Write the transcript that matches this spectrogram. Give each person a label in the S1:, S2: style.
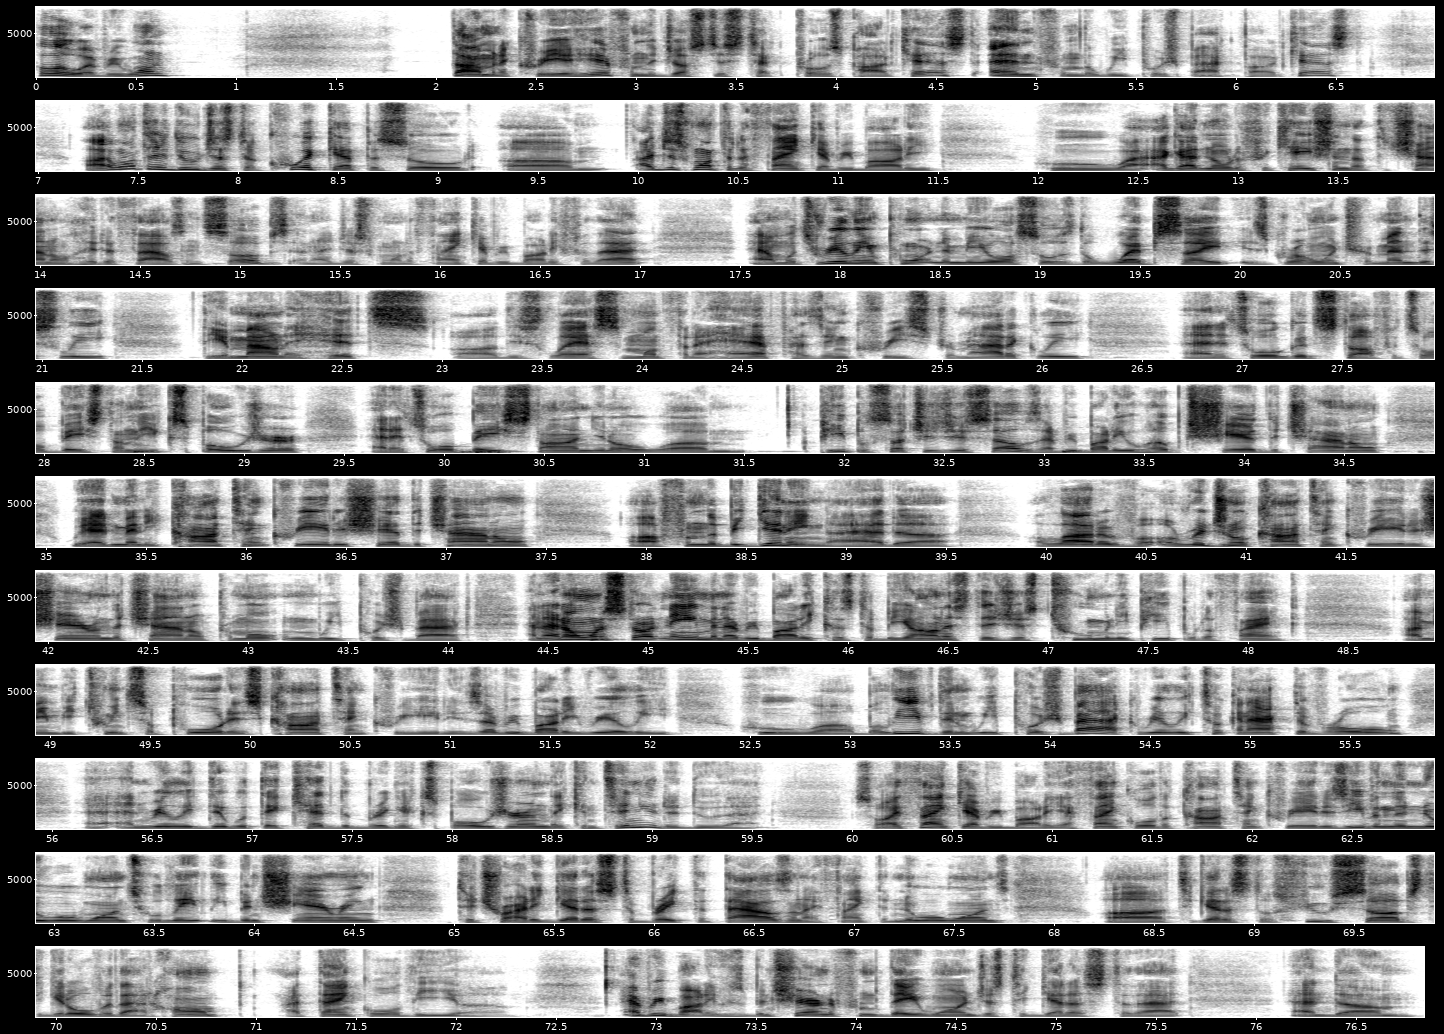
S1: Hello, everyone. Dominic Crea here from the Justice Tech Pros podcast and from the We Push Back podcast. I wanted to do just a quick episode. Um, I just wanted to thank everybody who I got notification that the channel hit a thousand subs, and I just want to thank everybody for that. And what's really important to me also is the website is growing tremendously. The amount of hits uh, this last month and a half has increased dramatically and it's all good stuff. It's all based on the exposure, and it's all based on you know um, people such as yourselves, everybody who helped share the channel. We had many content creators share the channel uh, from the beginning. I had uh, a lot of original content creators sharing the channel, promoting We Push Back, and I don't want to start naming everybody because to be honest, there's just too many people to thank. I mean, between supporters, content creators, everybody really who uh, believed in We Push Back really took an active role and really did what they could to bring exposure, and they continue to do that. So I thank everybody. I thank all the content creators, even the newer ones who lately been sharing to try to get us to break the thousand. I thank the newer ones uh, to get us those few subs to get over that hump. I thank all the uh, everybody who's been sharing it from day one just to get us to that. And um,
